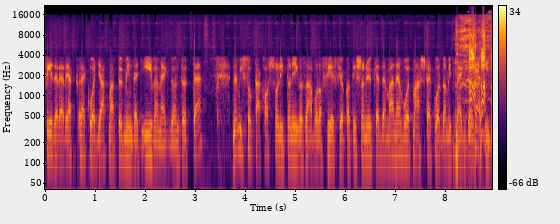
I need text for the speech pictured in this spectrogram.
Federer rekordját már több mint egy éve megdöntötte. Nem is szokták hasonlítani igazából a férfiakat és a nőket, de már nem volt más rekord, amit megdönthet, így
